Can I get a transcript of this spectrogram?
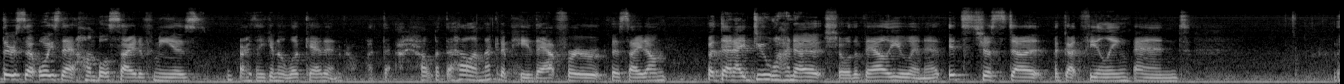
there's always that humble side of me is are they going to look at it and go, what the hell what the hell? I'm not going to pay that for this item. But then I do want to show the value in it. It's just a, a gut feeling and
